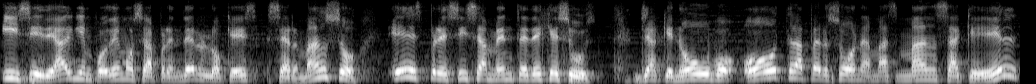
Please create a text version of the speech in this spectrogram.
Y si de alguien podemos aprender lo que es ser manso, es precisamente de Jesús, ya que no hubo otra persona más mansa que Él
